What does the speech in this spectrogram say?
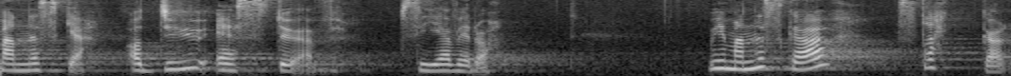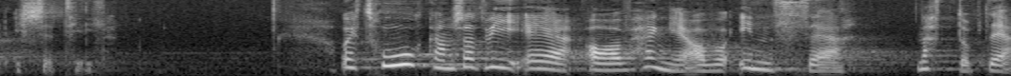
menneske, at du er støv, sier vi da. Vi mennesker strekker ikke til. Og jeg tror kanskje at vi er avhengige av å innse nettopp det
